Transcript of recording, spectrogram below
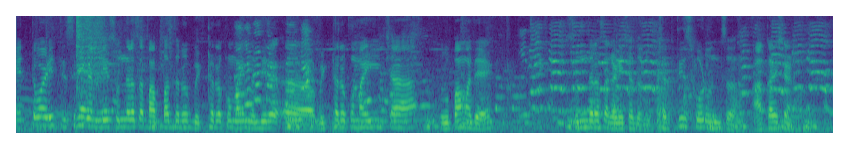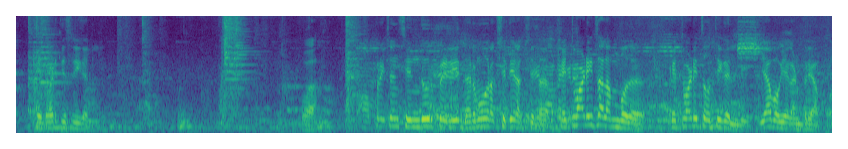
खेतवाडी तिसरी गल्ली सुंदर असं बाप्पाचं रूप विठ्ठल रकुमाई मंदिर विठ्ठल रकुमाईच्या रूपामध्ये आहे सुंदर असा गणेशाचं रूप छत्तीस फूट उंच आकर्षण खेतवाडी तिसरी गल्ली. वा ऑपरेशन सिंदूर प्रेरित धर्मो रक्षिती रक्षित खेतवाडीचा लंबोदर खेतवाडी चौथी गल्ली. या बघूया गणपती बाप्पा.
